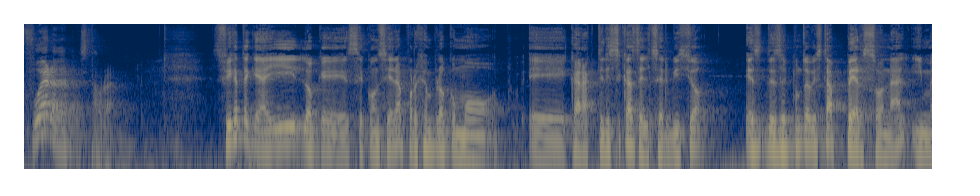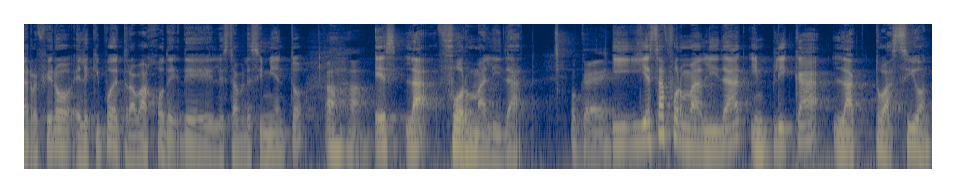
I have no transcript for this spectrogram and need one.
fuera del restaurante? Fíjate que ahí lo que se considera, por ejemplo, como eh, características del servicio es desde el punto de vista personal, y me refiero el equipo de trabajo del establecimiento, es la formalidad. Y, y, esa formalidad implica la actuación.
